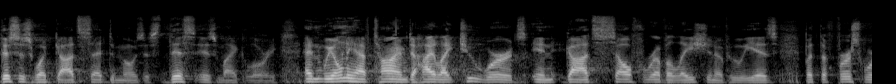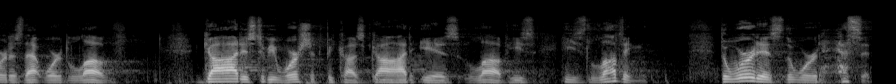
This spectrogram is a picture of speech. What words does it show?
This is what God said to Moses. This is my glory. And we only have time to highlight two words in God's self revelation of who he is. But the first word is that word love. God is to be worshiped because God is love. He's, he's loving. The word is the word hesed.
